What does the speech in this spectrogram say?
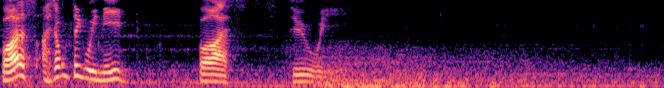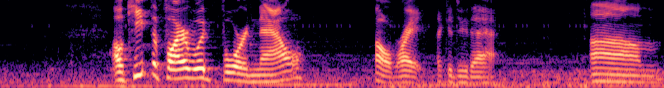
Bus? I don't think we need busts, do we? I'll keep the firewood for now. Oh, right. I could do that. Um...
